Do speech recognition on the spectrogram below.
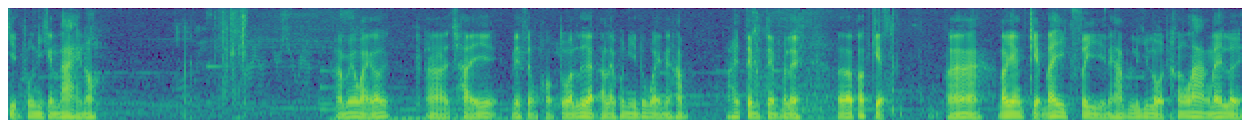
กิจพวกนี้กันได้เนาะถ้าไม่ไหวก็ใช้ในส่วนของตัวเลือดอะไรพวกนี้ด้วยนะครับ เอาให้เต็มๆไปเลย แล้วก็เก็บ อ่าเรายังเก็บได้อีก 4 นะครับรีโหลดข้างล่างได้เลย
